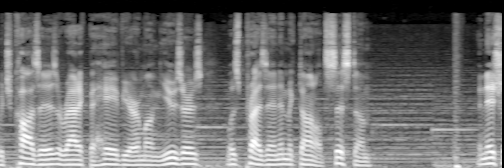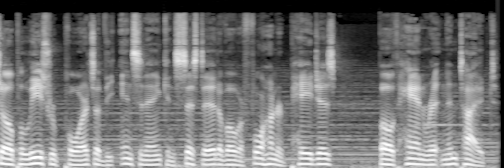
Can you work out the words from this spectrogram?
which causes erratic behavior among users, was present in McDonald's system. Initial police reports of the incident consisted of over 400 pages, both handwritten and typed.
